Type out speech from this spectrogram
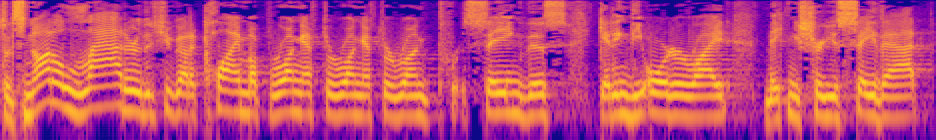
So it's not a ladder that you've got to climb up rung after rung after rung, saying this, getting the order right, making sure you say that.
